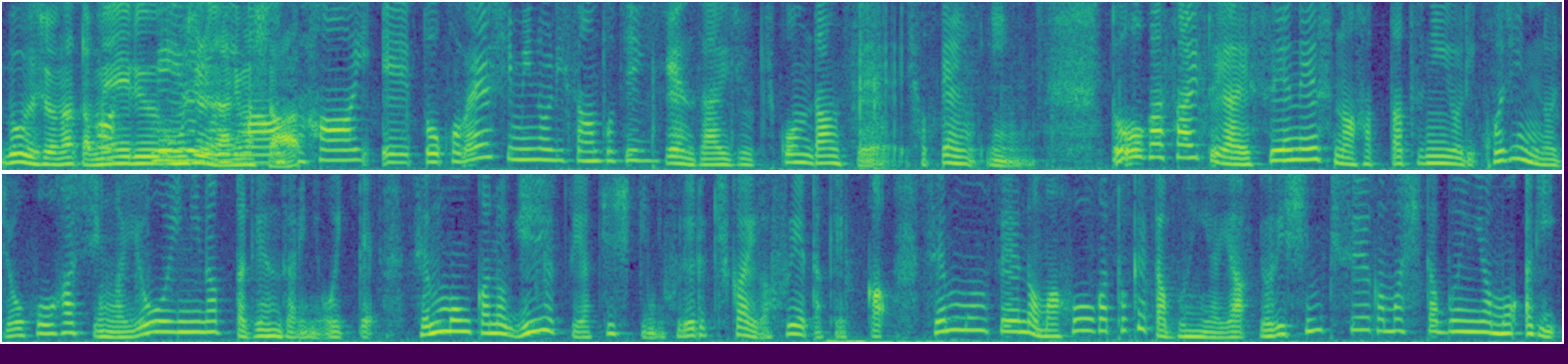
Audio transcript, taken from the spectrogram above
どうでしょう？なんかメール面白いのありました？はい。えっ、ー、と、小林みのりさん、栃木県在住、既婚男性、書店員。動画サイトや SNS の発達により、個人の情報発信が容易になった現在において、専門家の技術や知識に触れる機会が増えた結果、専門性の魔法が解けた分野や、より神秘性が増した分野もあり、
